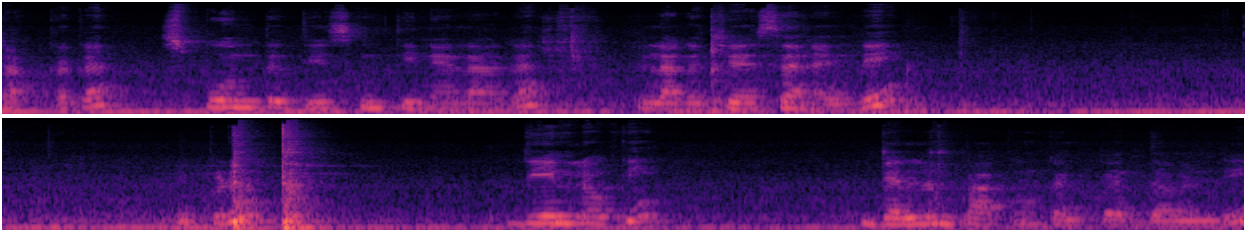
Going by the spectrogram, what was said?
చక్కగా స్పూన్తో తీసుకుని తినేలాగా ఇలాగ చేశానండి. ఇప్పుడు దీనిలోకి బెల్లం పాకం కలిపేద్దామండి.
